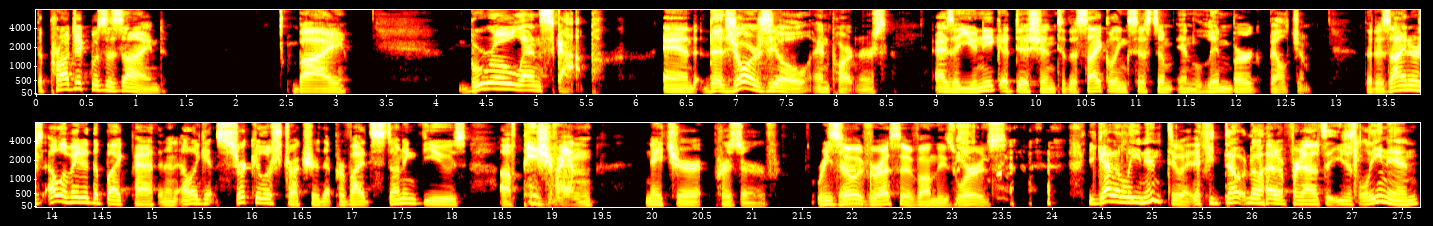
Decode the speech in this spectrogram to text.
The project was designed by Bureau Landskap and the Giorgio and partners as a unique addition to the cycling system in Limburg, Belgium. The designers elevated the bike path in an elegant circular structure that provides stunning views of Pijnven Nature Preserve. so aggressive on these words. you got to lean into it. If you don't know how to pronounce it, you just lean in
